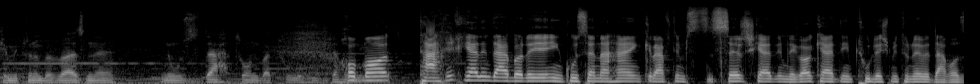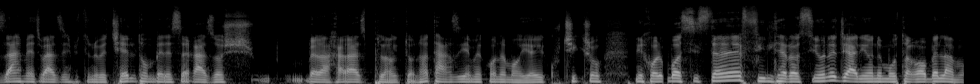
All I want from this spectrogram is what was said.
که می‌تونه به وزن 19 تن و طول 18 خب ما تحقیق کردیم درباره این کوسه نهنگ رفتیم سرچ کردیم نگاه کردیم طولش می‌تونه به 12 متر وزنش می‌تونه به 40 تن برسه غذاش بالاخره از پلانکتون ها تغذیه می‌کنه مایای کوچیک رو می‌خوره. با سیستم فیلتراسیون جریان متقابل هم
